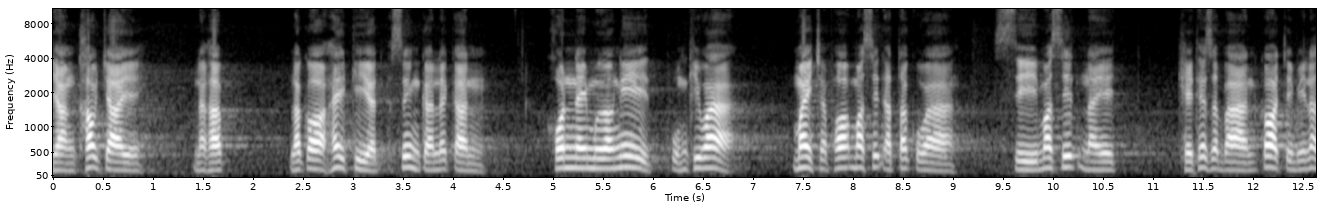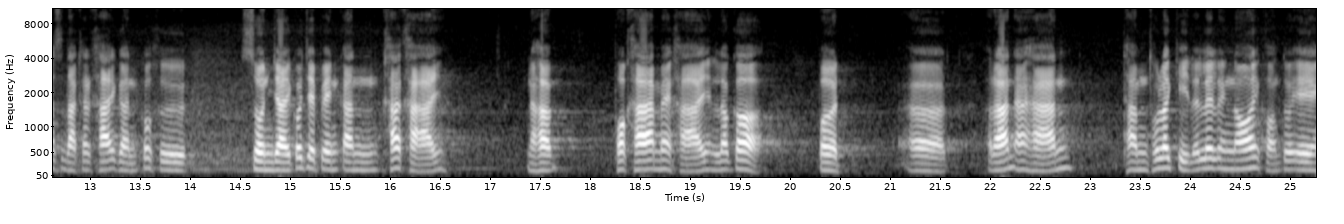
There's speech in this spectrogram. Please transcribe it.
อย่างเข้าใจนะครับ แล้วก็ให้เกียรติซึ่งกันและกัน คนในเมืองนี่ผมคิดว่าไม่เฉพาะมัสยิดอัตตะกวาสี่มัสยิดในเขตเทศบาลก็จะมีลักษณะคล้ายๆกันก็คือ ส่วนใหญ่ก็จะเป็นการค้าขายนะครับพ่อค้าแม่ขายแล้วก็เปิดร้านอาหารทำธุรกิจเล็กๆน้อยๆของตัวเอง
